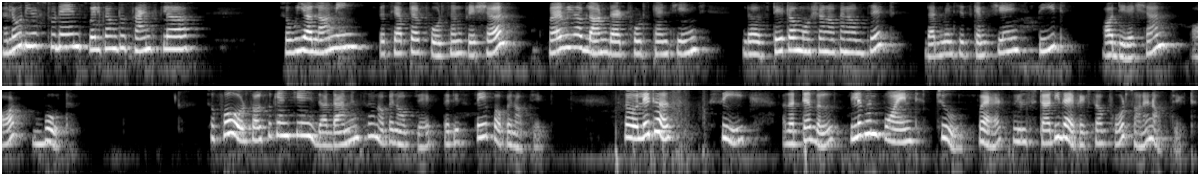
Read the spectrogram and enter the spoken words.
Hello dear students, welcome to science class. So we are learning the chapter force and pressure where we have learned that force can change the state of motion of an object. That means it can change speed or direction or both. So force also can change the dimension of an object that is shape of an object. So let us see the table 11.2 where we will study the effects of force on an object.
